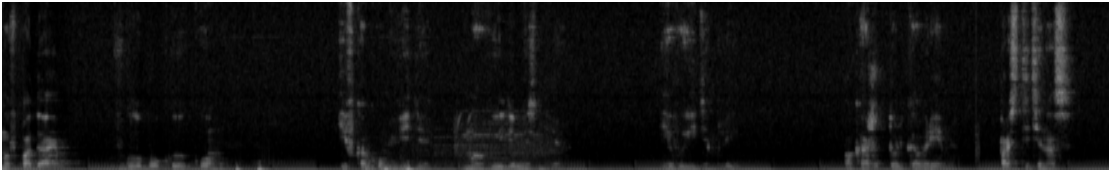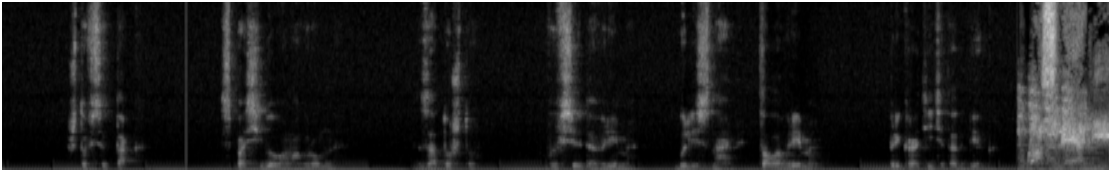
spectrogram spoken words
Мы впадаем в глубокую кому. И в каком виде мы выйдем из нее и выйдем ли, покажет только время. Простите нас, что все так. Спасибо вам огромное за то, что вы все это время были с нами. Стало время прекратить этот бег. Последние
